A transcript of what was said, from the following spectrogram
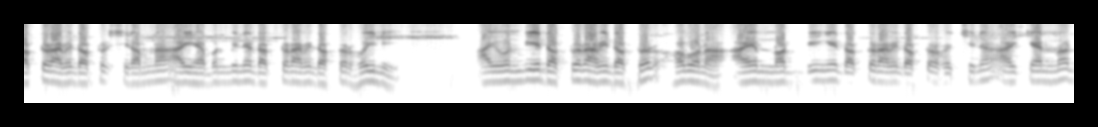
doctor আমি ডক্টর ছিলাম না I haven't been a doctor আমি ডক্টর হইনি। I won't be a doctor আমি ডক্টর হব না। I am not being a doctor আমি ডক্টর হচ্ছি না। I cannot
